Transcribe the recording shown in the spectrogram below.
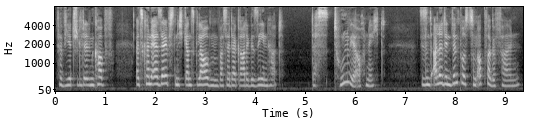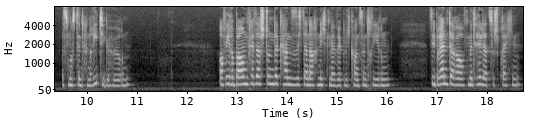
Verwirrt schüttelt er den Kopf, als könne er selbst nicht ganz glauben, was er da gerade gesehen hat. Das tun wir auch nicht. Sie sind alle den Wimpus zum Opfer gefallen. Es muss den Tanriti gehören. Auf ihre Baumkletterstunde kann sie sich danach nicht mehr wirklich konzentrieren. Sie brennt darauf, mit Hilda zu sprechen.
